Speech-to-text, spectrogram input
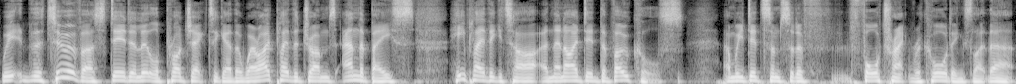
we the two of us did a little project together where I played the drums and the bass, he played the guitar, and then I did the vocals, and we did some sort of four track recordings like that.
